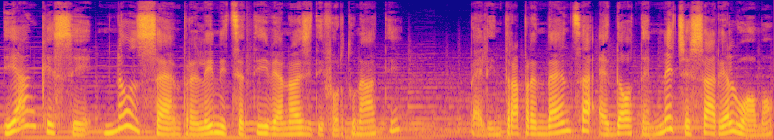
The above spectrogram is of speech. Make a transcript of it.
E anche se non sempre le iniziative hanno esiti fortunati, beh, l'intraprendenza è dote necessaria all'uomo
